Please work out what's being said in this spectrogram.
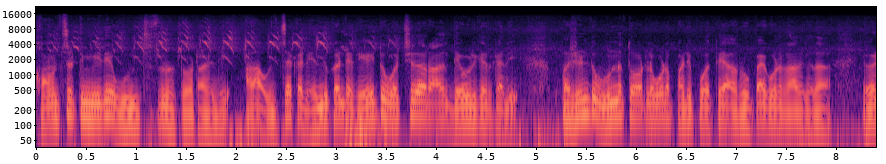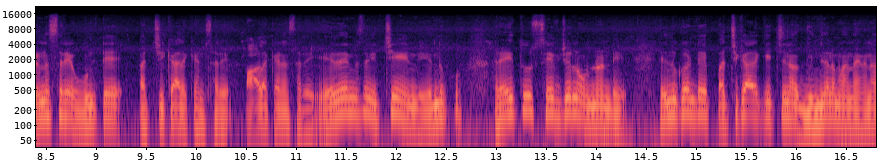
కాన్సెప్ట్ మీదే ఉంచుతున్న తోట అనేది అలా ఉంచకండి. ఎందుకంటే రేటు వచ్చేదో రాదు దేవుడికి ఎరక అది. ప్రజెంట్ ఉన్న తోటలు కూడా పడిపోతే ఆ రూపాయి కూడా రాదు కదా. ఎవరైనా సరే ఉంటే పచ్చికాయలకైనా సరే పాలకైనా సరే ఏదైనా సరే ఇచ్చేయండి. ఎందుకు? రైతు సేఫ్ జోన్లో ఉండండి. ఎందుకంటే పచ్చికాయలకి ఇచ్చిన గింజల మందమైనా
